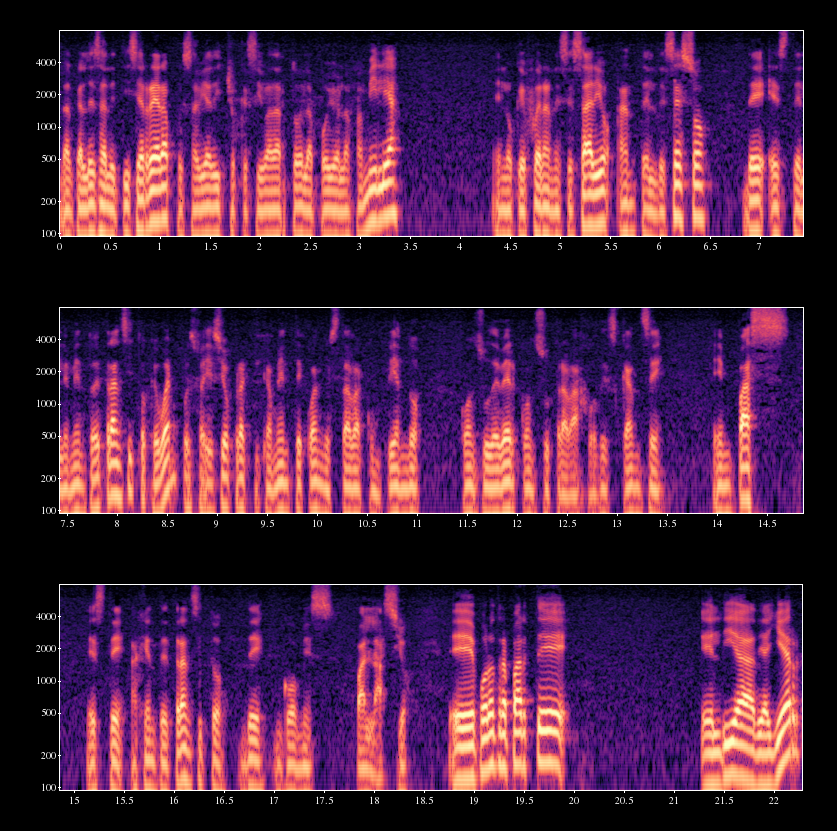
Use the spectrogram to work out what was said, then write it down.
La alcaldesa Leticia Herrera pues había dicho que se iba a dar todo el apoyo a la familia en lo que fuera necesario ante el deceso de este elemento de tránsito que bueno pues falleció prácticamente cuando estaba cumpliendo con su deber, con su trabajo. Descanse en paz este agente de tránsito de Gómez Palacio. Eh, por otra parte, el día de ayer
